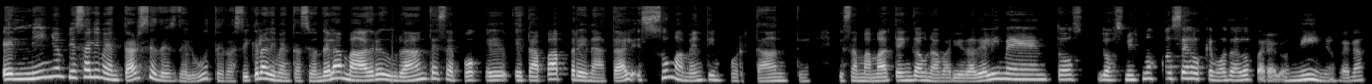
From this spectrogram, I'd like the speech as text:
El niño empieza a alimentarse desde el útero, así que la alimentación de la madre durante esa eh, etapa prenatal es sumamente importante. Que esa mamá tenga una variedad de alimentos, los mismos consejos que hemos dado para los niños, ¿verdad?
